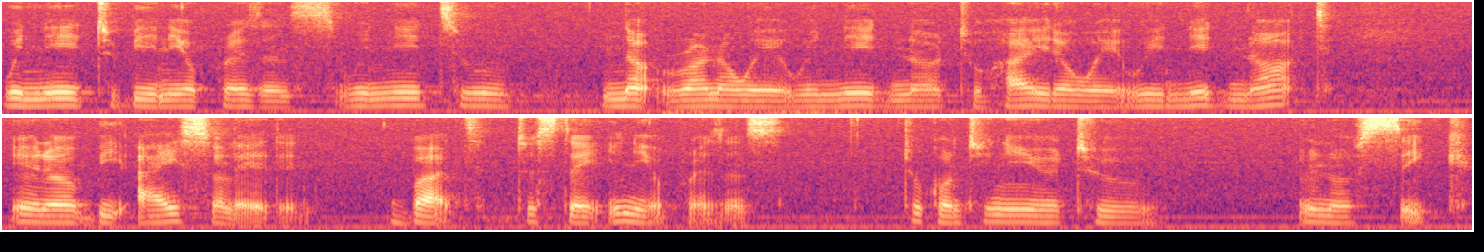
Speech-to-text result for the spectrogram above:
We need to be in your presence. We need to not run away. We need not to hide away. We need not, you know, be isolated, but to stay in your presence, to continue to, you know, seek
